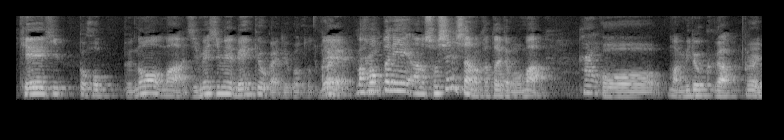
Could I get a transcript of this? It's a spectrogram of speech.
K ヒップホップの、まあ、ジメジメ勉強会ということで、はい。まあ、本当にあの初心者の方でも、まあはい。こうまあ、魅力がはい。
